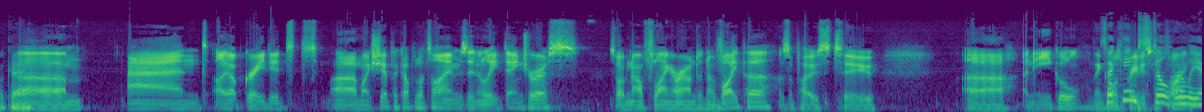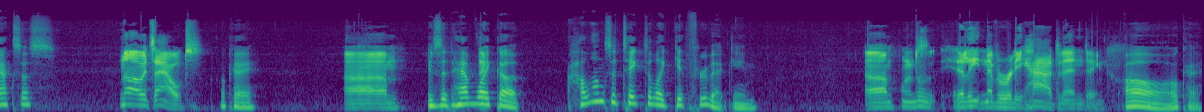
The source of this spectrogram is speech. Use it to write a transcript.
Okay. um, and I upgraded uh, my ship a couple of times in Elite Dangerous. So I'm now flying around in a Viper as opposed to uh, an Eagle. I think Is I that was game previously still flying. early access? No, it's out. Okay. Um, Is it have like a? How long does it take to like get through that game? um, well, it doesn't, Elite never really had an ending. Oh, okay.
